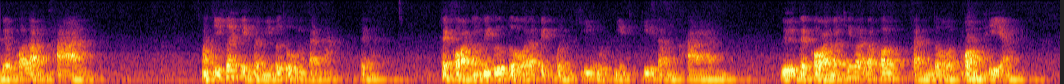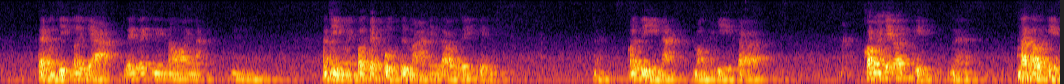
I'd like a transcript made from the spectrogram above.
เดี๋ยวก็ลำคาญบางทีก็เห็นแบบนี้ก็ถูกเหมือนกันนะ แต่ก่อนเราไม่รู้ตัวว่าเราเป็นคนขี้หงุดหงิดขี้ลำคาญ หรือแต่ก่อนเราคิดว่าเราก็สันโดษพอมเพียง แต่บางทีก็อยากเล็กๆน้อยๆนะอืมบางทีมันก็จะผุดขึ้นมาให้เราได้เห็นก็ดีนะบางทีก็ ก็ไม่ใช่ว่าผิดนะถ้าเราเห็น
